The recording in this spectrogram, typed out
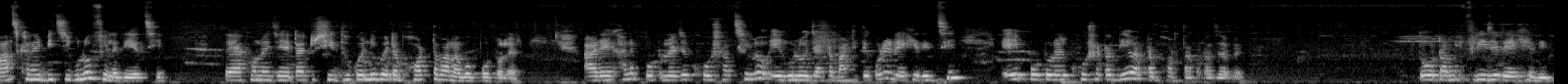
মাঝখানের বিচিগুলোও ফেলে দিয়েছি। তো এখন এই যে এটা একটু সিদ্ধ করে নিব, এটা ভর্তা বানাবো পটলের। আর এখানে পটলের যে খোসা ছিল, এগুলো যে একটা বাটিতে করে রেখে দিচ্ছি। এই পটলের খোসাটা দিয়েও একটা ভর্তা করা যাবে। তো ওটা আমি ফ্রিজে রেখে দিব।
